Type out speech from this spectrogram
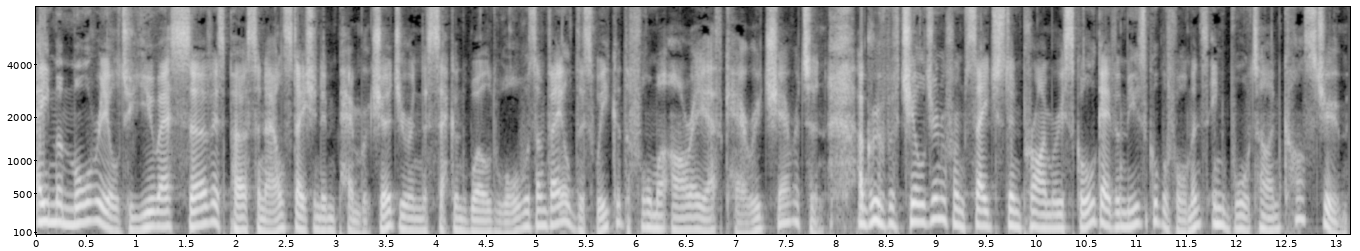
A memorial to US service personnel stationed in Pembrokeshire during the Second World War was unveiled this week at the former RAF Carew Cheriton. A group of children from Sageston Primary School gave a musical performance in wartime costume.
